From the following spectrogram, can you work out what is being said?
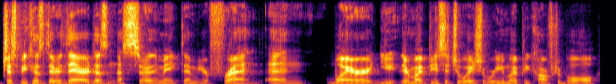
just because they're there doesn't necessarily make them your friend. And where you there might be a situation where you might be comfortable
